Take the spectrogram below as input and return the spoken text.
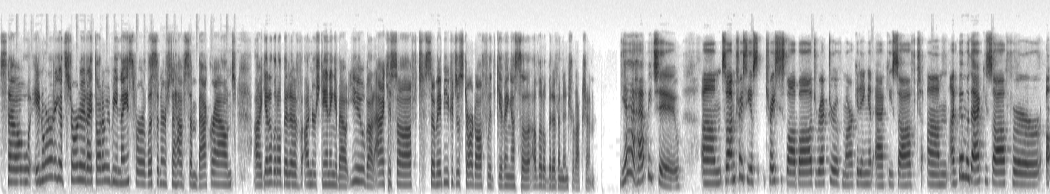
So, in order to get started, I thought it would be nice for our listeners to have some background, uh, get a little bit of understanding about you, about Accusoft. So, maybe you could just start off with giving us a, a little bit of an introduction. Yeah, happy to. Um, so I'm Tracy Tracy Slawbaugh, Director of Marketing at Accusoft. Um, I've been with Accusoft for uh,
